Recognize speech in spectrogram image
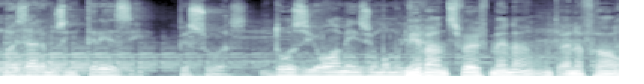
Nós éramos em 13 pessoas, 12 homens e uma mulher. Wir waren zwölf Männer und eine Frau. E.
